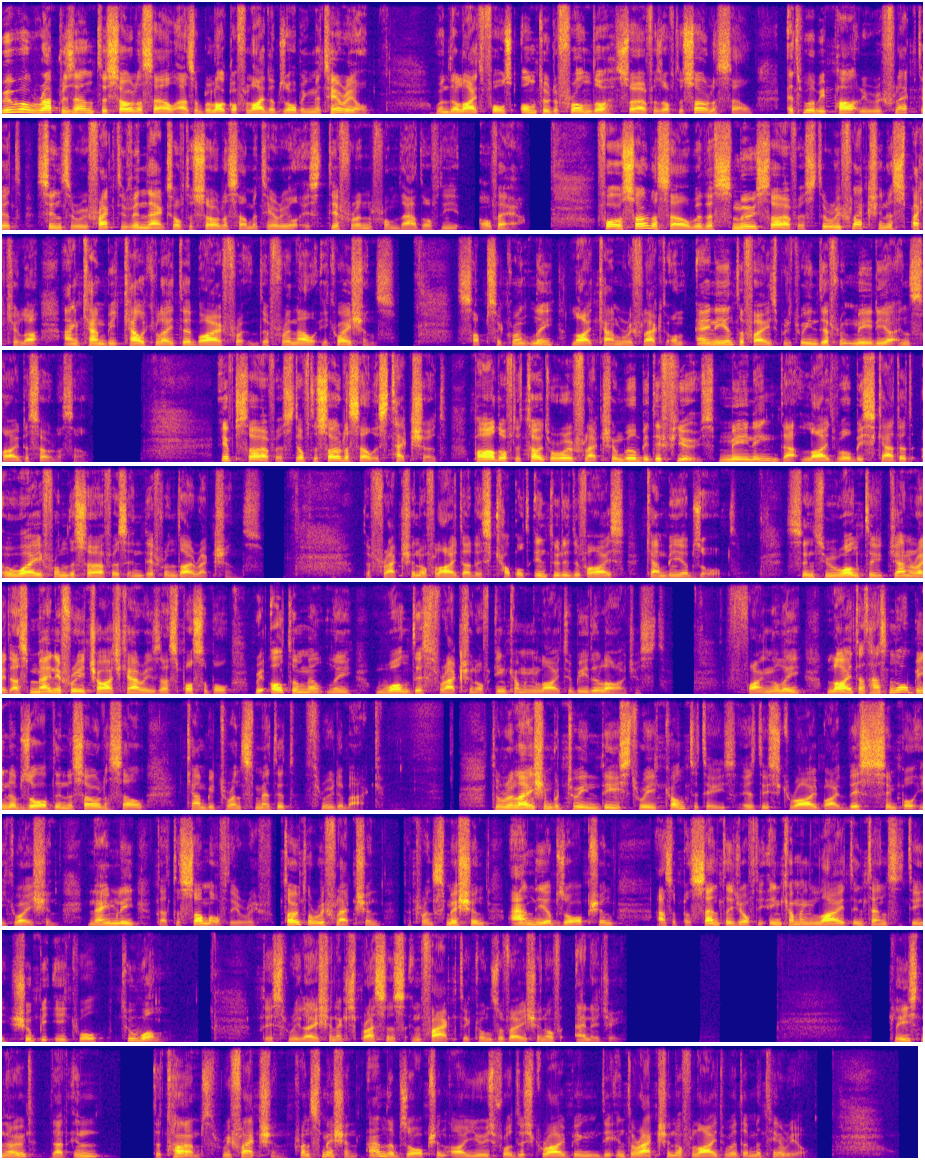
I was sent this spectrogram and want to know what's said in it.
We will represent the solar cell as a block of light-absorbing material. When the light falls onto the front surface of the solar cell, it will be partly reflected since the refractive index of the solar cell material is different from that of, the, of air. For a solar cell with a smooth surface, the reflection is specular and can be calculated by fr the Fresnel equations. Subsequently, light can reflect on any interface between different media inside the solar cell. If the surface of the solar cell is textured, part of the total reflection will be diffuse, meaning that light will be scattered away from the surface in different directions. The fraction of light that is coupled into the device can be absorbed. Since we want to generate as many free charge carriers as possible, we ultimately want this fraction of incoming light to be the largest. Finally, light that has not been absorbed in the solar cell can be transmitted through the back. The relation between these three quantities is described by this simple equation, namely that the sum of the ref total reflection, the transmission and the absorption as a percentage of the incoming light intensity should be equal to 1. This relation expresses, in fact, the conservation of energy. Please note that in the terms reflection, transmission and absorption are used for describing the interaction of light with a material.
